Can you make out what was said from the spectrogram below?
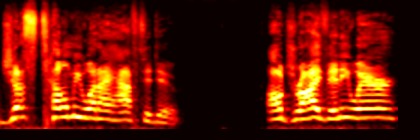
Just tell me what I have to do. I'll drive anywhere,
